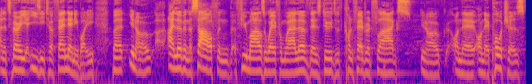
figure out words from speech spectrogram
and it's very easy to offend anybody. But you know, I live in the South, and a few miles away from where I live, there's dudes with Confederate flags, you know, on their on their porches,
